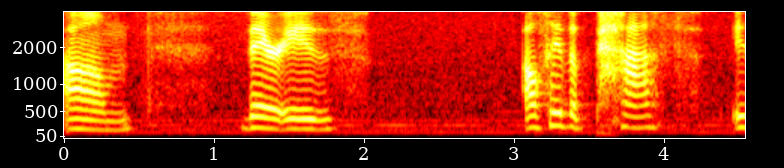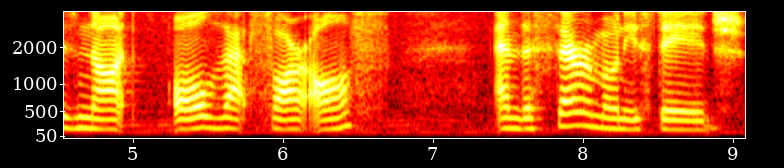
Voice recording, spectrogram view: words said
Um there is I'll say the path is not all that far off, and the ceremony stage,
